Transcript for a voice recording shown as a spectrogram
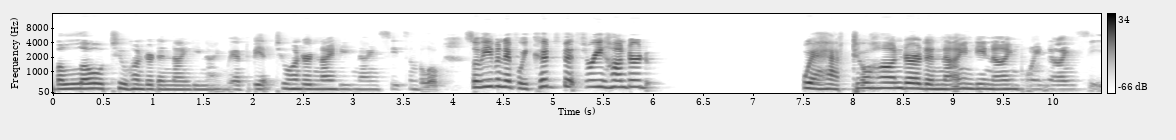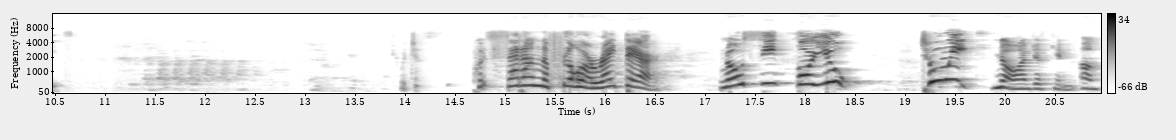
below 299. We have to be at 299 seats and below. So even if we could fit 300, we have 299.9 seats. We just put set on the floor right there. No seat for you. Two weeks. No, I'm just kidding. Um,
